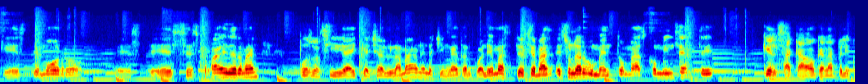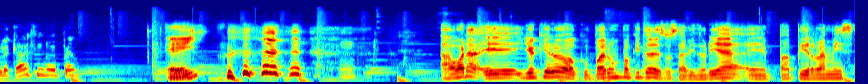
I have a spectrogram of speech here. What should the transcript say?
que este morro este, es Spider-Man, pues así hay que echarle la mano y la chingada tal cual y demás. Entonces más- es un argumento más convincente que el sacado que en la película, que ah, sí, no hay pedo. Ey. Ahora, eh, yo quiero ocupar un poquito de su sabiduría, eh, Papi Ramis.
